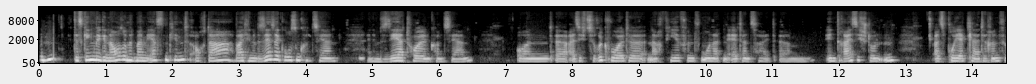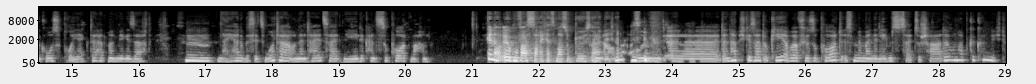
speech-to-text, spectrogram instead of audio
Mhm. Das ging mir genauso mit meinem ersten Kind. Auch da war ich in einem sehr, sehr großen Konzern, einem sehr tollen Konzern. Und äh, als ich zurück wollte, nach vier, fünf Monaten Elternzeit, ähm, in 30 Stunden als Projektleiterin für große Projekte, hat man mir gesagt, hm, naja, du bist jetzt Mutter und in Teilzeit, nee, du kannst Support machen. Genau, irgendwas sage ich jetzt mal so bösartig. Genau. Ne? Und äh, dann habe ich gesagt, okay, aber für Support ist mir meine Lebenszeit zu schade und habe gekündigt.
